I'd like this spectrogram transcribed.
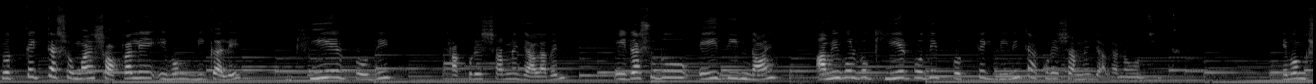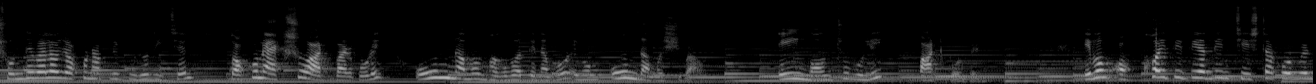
প্রত্যেকটা সময় সকালে এবং বিকালে ঘিয়ের প্রদীপ ঠাকুরের সামনে জ্বালাবেন। এটা শুধু এই দিন নয়, আমি বলব ঘিয়ের প্রদীপ প্রত্যেক দিনই ঠাকুরের সামনে জ্বালানো উচিত। এবং সন্ধেবেলাও যখন আপনি পুজো দিচ্ছেন, তখন একশো আটবার করে ওম নমো ভগবতে নম এবং ওম নমঃ শিবায় এই মন্ত্রগুলি পাঠ করবেন। এবং অক্ষয় তৃতীয়ার দিন চেষ্টা করবেন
